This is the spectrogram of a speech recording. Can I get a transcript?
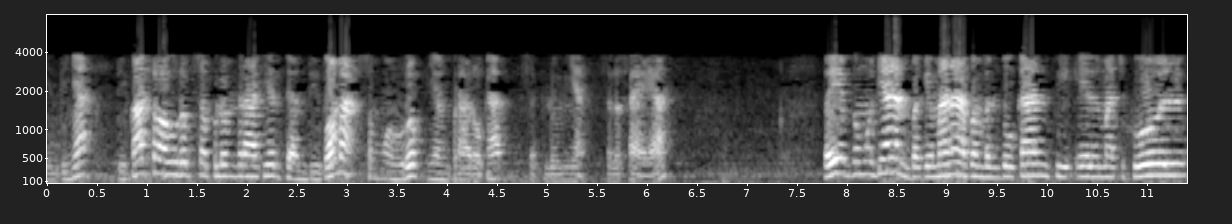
Intinya di kasroh huruf sebelum terakhir dan di domah semua huruf yang berharokat sebelumnya. Selesai ya. Baik, kemudian bagaimana pembentukan fi'il majhul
